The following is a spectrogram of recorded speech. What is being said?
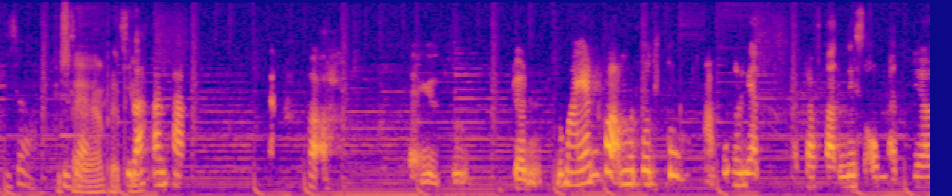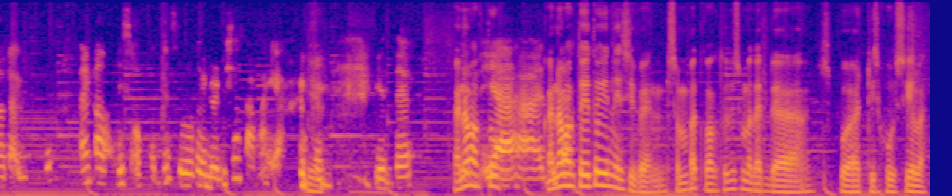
bisa Bisa, Bisa. ya berarti. silahkan pak oh, kayak gitu dan lumayan kok menurutku aku ngelihat daftar list obatnya kayak gitu tapi kalau list obatnya seluruh Indonesia sama ya Iya. gitu Karena waktu ya karena waktu itu ini sih Fen, sempat waktu itu sempat ada sebuah diskusi lah.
